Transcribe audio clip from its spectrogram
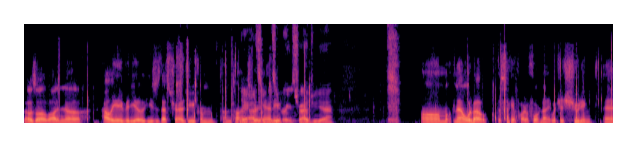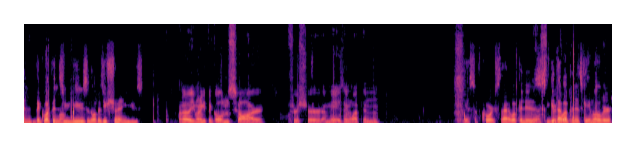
that was a lot in uh Ali A video. He uses that strategy from time to time. yeah, it's very it's handy. a great strategy. Yeah. Um, now what about the second part of Fortnite, which is shooting and the weapons you use and the weapons you shouldn't use? Oh, you want to get the golden scar for sure. Amazing weapon. Yes, of course. That weapon is Yes, you get that golden- weapon, it's game over.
